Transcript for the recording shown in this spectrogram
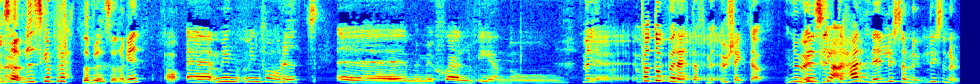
Isa, vi ska berätta för dig sen, okej? Ja. Eh, min, min favorit eh, med mig själv är nog... Men eh, vadå berätta för mig? Ursäkta. Nu, ska- det här, nej lyssna nu, lyssna nu.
